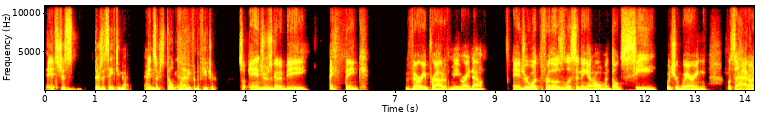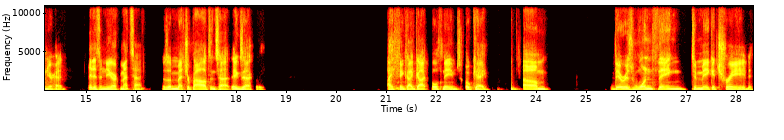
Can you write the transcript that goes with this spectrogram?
it's just there's a safety net, and it's you're a, still planning for the future. So Andrew's going to be, I think, very proud of me right now. Andrew, what for those listening at home and don't see what you're wearing, what's the hat on your head? It is a New York Mets hat. It's a Metropolitan's hat, exactly. I think I got both names. Okay. Um, there is one thing to make a trade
